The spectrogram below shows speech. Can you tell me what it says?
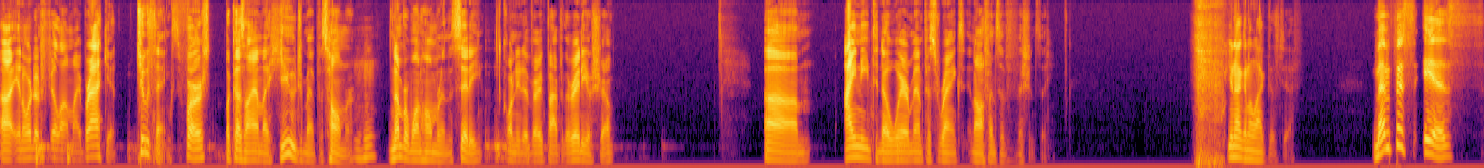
uh, in order to fill out my bracket two things. First, because I am a huge Memphis homer, Mhm. number one homer in the city, according to a very popular radio show. Um, I need to know where Memphis ranks in offensive efficiency. You're not going to like this, Geoff. Memphis is,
